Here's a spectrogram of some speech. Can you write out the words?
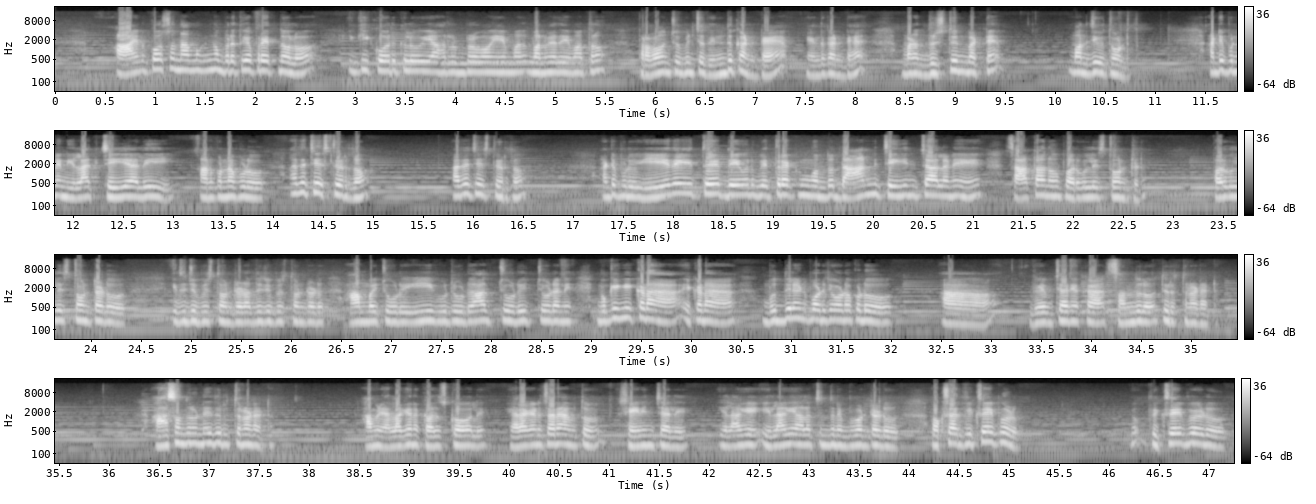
ఆయన కోసం నమ్మకంగా బ్రతికే ప్రయత్నంలో ఇంక ఈ కోరికలు ఈ ఆహారం ప్రభావం ఏ మన మీద ఏమాత్రం ప్రభావం చూపించదు. ఎందుకంటే ఎందుకంటే మన దృష్టిని బట్టే మన జీవితం ఉంటుంది. అంటే ఇప్పుడు నేను ఇలా చేయాలి అనుకున్నప్పుడు అదే చేసి తీరుతాం. అదే చేసి తీరుతాం. అంటే ఇప్పుడు ఏదైతే దేవునికి వ్యతిరేకంగా ఉందో దాన్ని చేయించాలని సాతాను పరుగులు ఇస్తూ ఉంటాడు. పరుగులు ఇస్తూ ఉంటాడు. ఇది చూపిస్తూ ఉంటాడు అది చూపిస్తూ ఉంటాడు. ఆ అమ్మాయి చూడు ఈ చూడు అది చూడు ఇది చూడని ముఖ్యంగా ఇక్కడ ఇక్కడ బుద్ధి లేని పొడి చూడొకడు ఆ యొక్క సందులో తిరుగుతున్నాడట. ఆ సందులోనే తిరుగుతున్నాడట. ఆమెను ఎలాగైనా కలుసుకోవాలి ఎలాగైనా సరే ఆమెతో క్షయించాలి ఇలాగే ఇలాగే ఆలోచనతో నింపబడ్డాడు. ఒకసారి ఫిక్స్ అయిపోయాడు. ఫిక్స్ అయిపోయాడు.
